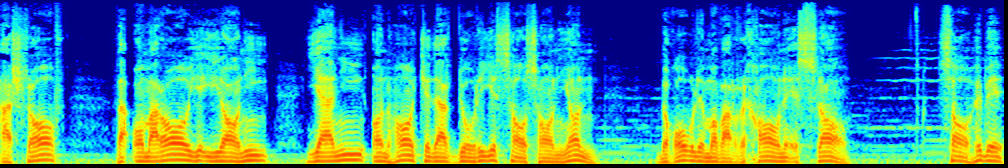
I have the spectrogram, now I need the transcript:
اشراف و عمرای ایرانی یعنی آنها که در دوره ساسانیان به قول مورخان اسلام صاحب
